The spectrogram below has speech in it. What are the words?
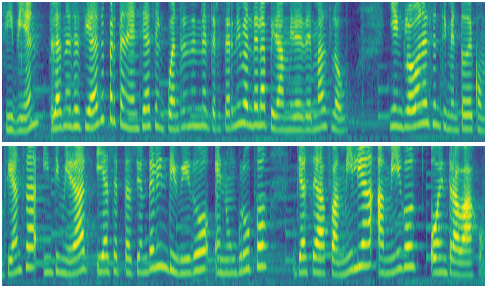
Si bien las necesidades de pertenencia se encuentran en el tercer nivel de la pirámide de Maslow, y engloban el sentimiento de confianza, intimidad y aceptación del individuo en un grupo, ya sea familia, amigos o en trabajo.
